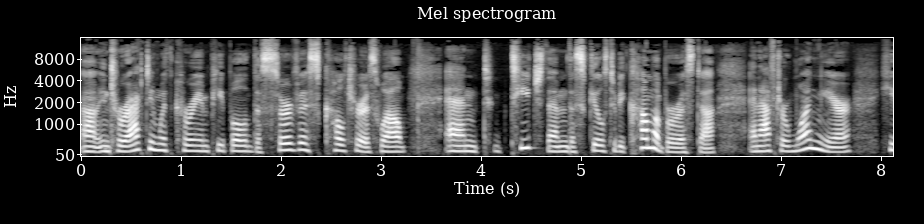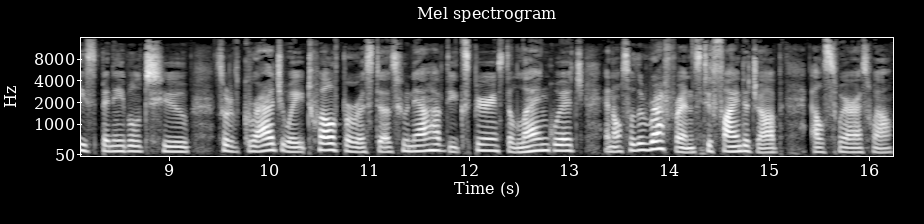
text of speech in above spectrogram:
uh, interacting with Korean people, the service culture as well, and to teach them the skills to become a barista. And after one year, he's been able to sort of graduate 12 baristas who now have the experience, the language, and also the reference to find a job elsewhere as well.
